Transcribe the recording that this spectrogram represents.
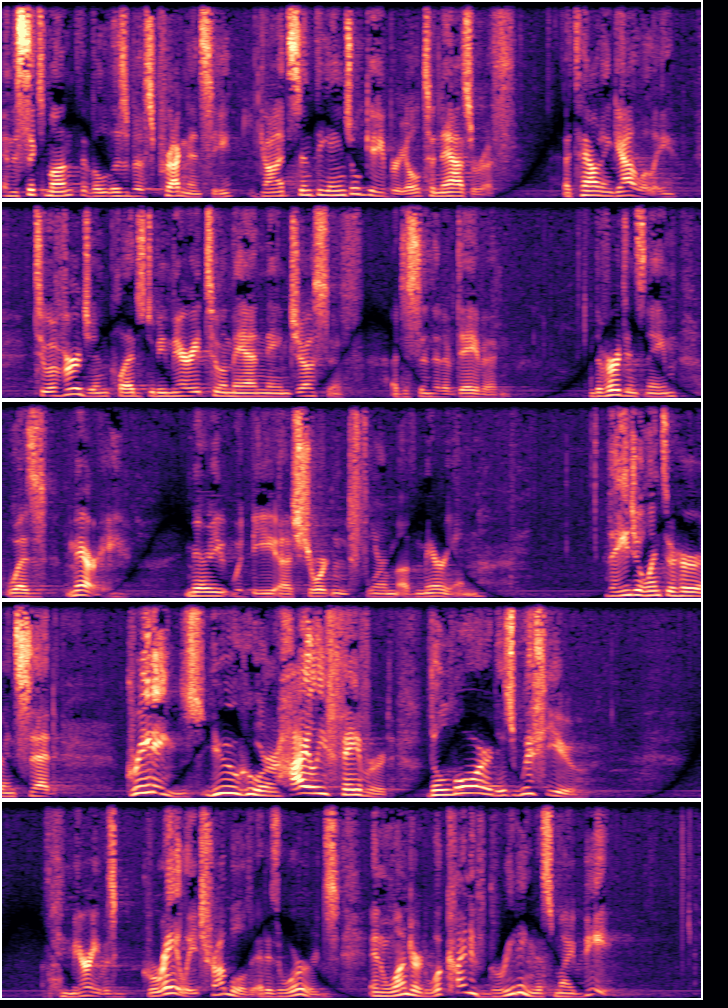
In the sixth month of Elizabeth's pregnancy, God sent the angel Gabriel to Nazareth, a town in Galilee, to a virgin pledged to be married to a man named Joseph, a descendant of David. The virgin's name was Mary. Mary would be a shortened form of Miriam. The angel went to her and said, Greetings, you who are highly favored. The Lord is with you. Mary was greatly troubled at his words and wondered what kind of greeting this might be.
